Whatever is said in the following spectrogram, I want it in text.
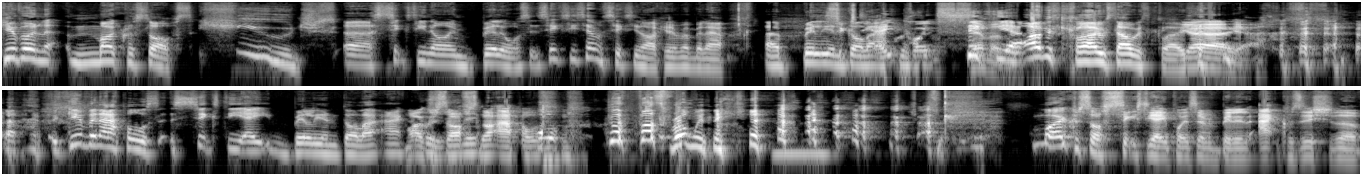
given Microsoft's huge uh, 69 billion, was it 67, 69? I can remember now. A billion dollar acquisition. 68.7. yeah, I was close. I was close. Yeah, yeah. given Apple's 68 billion dollar acquisition. Microsoft's not Apple. Oh. What's wrong with me? Microsoft's 68.7 billion acquisition of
